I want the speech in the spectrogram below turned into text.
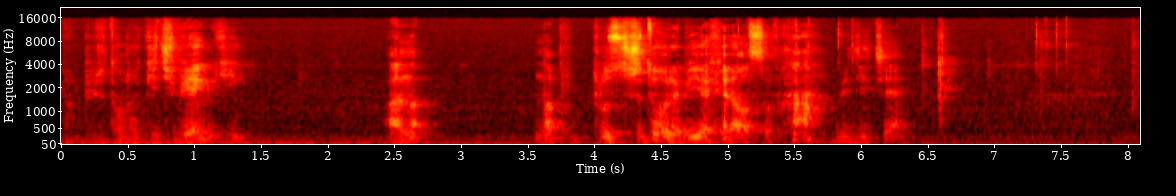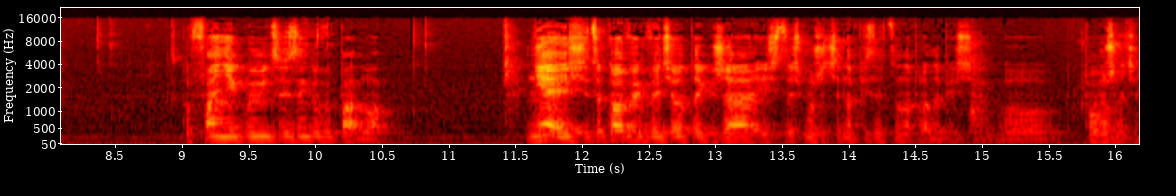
Ja pierdolę, jakie dźwięki. Ale na, na plus trzy tury bije herosów. Ha, widzicie? Tylko fajnie, jakby mi coś z niego wypadło. Nie, jeśli cokolwiek wiecie o tej grze, jeśli coś możecie napisać, to naprawdę piszcie, bo pomożecie.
